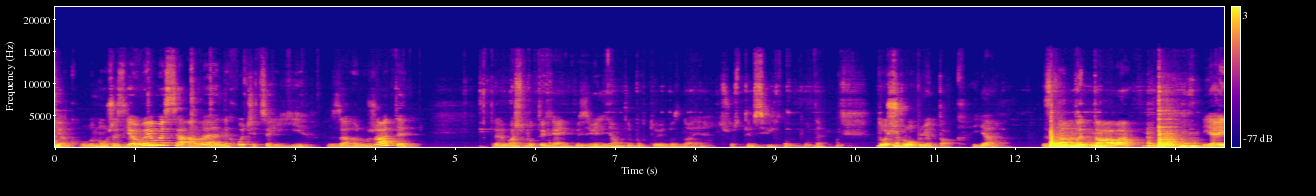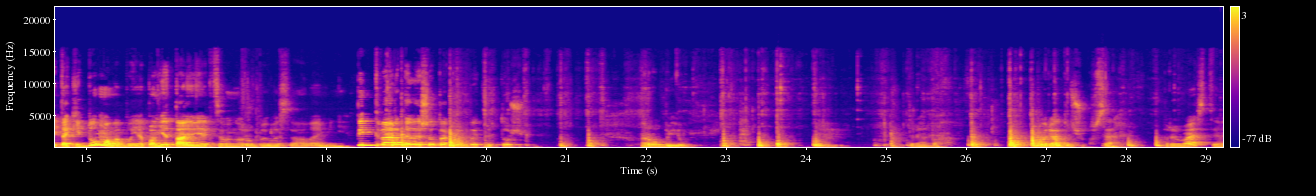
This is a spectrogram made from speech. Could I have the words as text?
Ну як, воно вже з'явилося, але не хочеться її загружати. Треба ж потихеньку звільняти, бо хто його знає, що з тим світлом буде. Тож роблю так. Я запитала. Я і так і думала, бо я пам'ятаю, як це воно робилося, але мені підтвердили, що так робити, тож роблю. Треба порядочок все привезти.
